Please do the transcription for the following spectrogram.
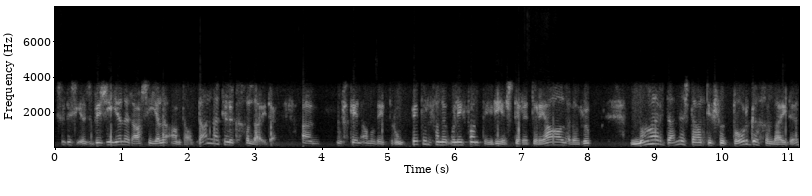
so dis is visuele rasiele aantal. Dan natuurlik geluide. Um Ons ken almal die trompeter van 'n olifant, hierdie is territoriaal, hulle roep. Maar dan is daar die verborgde geluide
